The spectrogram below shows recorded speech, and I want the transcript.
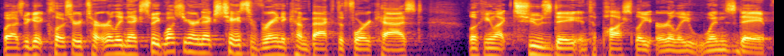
But as we get closer to early next week, watching our next chance of rain to come back to the forecast, looking like Tuesday into possibly early Wednesday.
